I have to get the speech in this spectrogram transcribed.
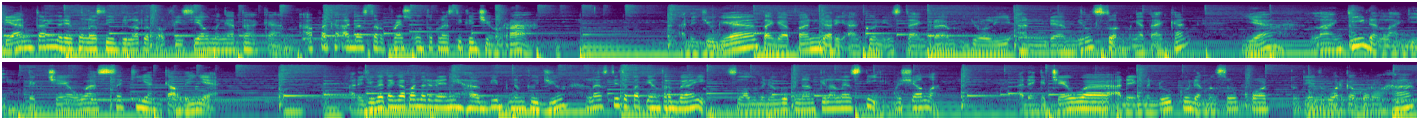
Di antaranya dari akun Lesti Bilar official mengatakan, apakah ada surprise untuk Lesti Kejora? Ada juga tanggapan dari akun Instagram Yuli Anda Milson mengatakan, Ya, lagi dan lagi, kecewa sekian kalinya. Ada juga tanggapan dari Reni Habib 67, Lesti tetap yang terbaik, selalu menunggu penampilan Lesti, Masya Allah. Ada yang kecewa, ada yang mendukung dan mensupport, tentunya untuk warga Konoha,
